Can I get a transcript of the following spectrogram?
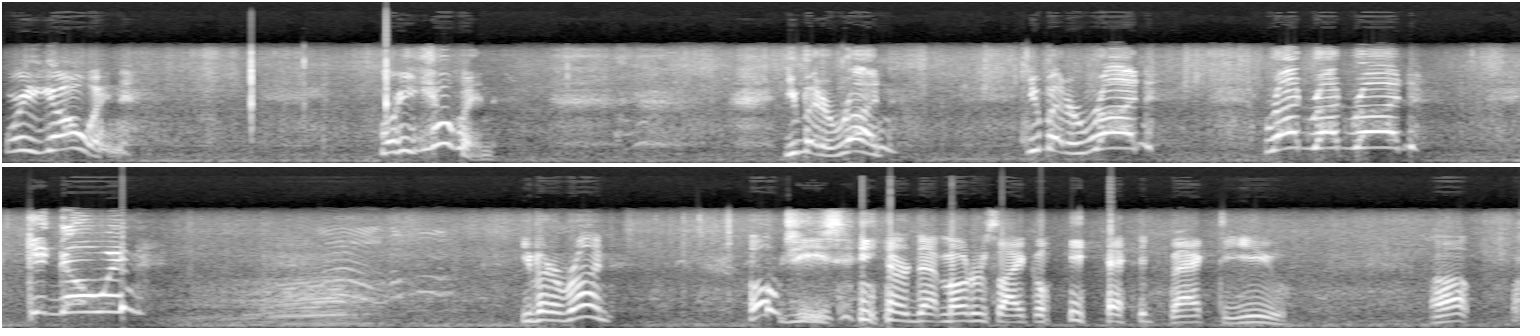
Where are you going? Where are you going? You better run. You better run. Run, run, run. Get going. You better run. Oh, geez. He heard that motorcycle. He headed back to you. Up. I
